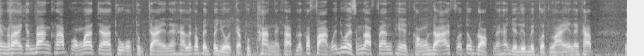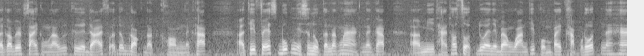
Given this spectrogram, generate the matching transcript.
อย่างไรกันบ้างครับ หวังว่าจะถูกอกถูกใจนะฮะแล้วก็เป็นประโยชน์กับทุกท่านนะครับ แล้วก็ฝากไว้ด้วยสำหรับแฟนเพจของ Drive Photoblock นะฮะอย่าลืมไปกดไลค์นะครับ แล้วก็เว็บไซต์ของเราก็คือ drivephotoblock.com นะครับอ่าที่ Facebook เนี่ยสนุกกันมากๆนะครับอ่ามีถ่ายทอดสดด้วยในบางวันที่ผมไปขับรถนะฮะ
